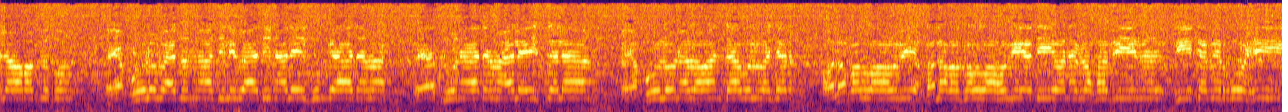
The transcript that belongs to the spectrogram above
إلى ربكم؟ فيقول بعض الناس لبعض عليكم بآدم فيأتون آدم عليه السلام فيقولون لو أنت أبو البشر خلق الله بي خلقك الله بيدي ونفخ فيك من روحي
